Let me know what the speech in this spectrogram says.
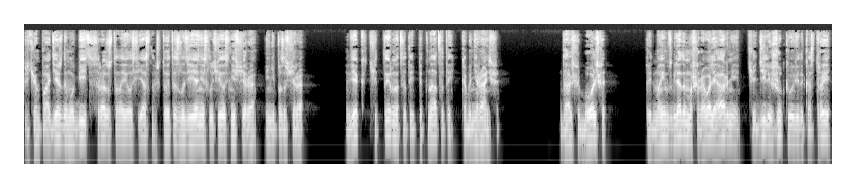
Причем по одеждам убийц сразу становилось ясно, что это злодеяние случилось не вчера и не позавчера. Век XIV-XV, кабы не раньше. Дальше больше. Пред моим взглядом маршировали армии, чадили жуткого вида костры,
